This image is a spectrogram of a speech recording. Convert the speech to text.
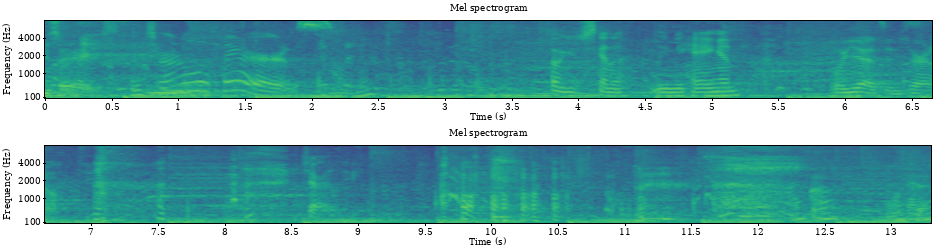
Excuse me. affairs. Internal affairs? Oh, you're just gonna leave me hanging? Well, yeah, it's internal. Charlie. okay. Okay.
